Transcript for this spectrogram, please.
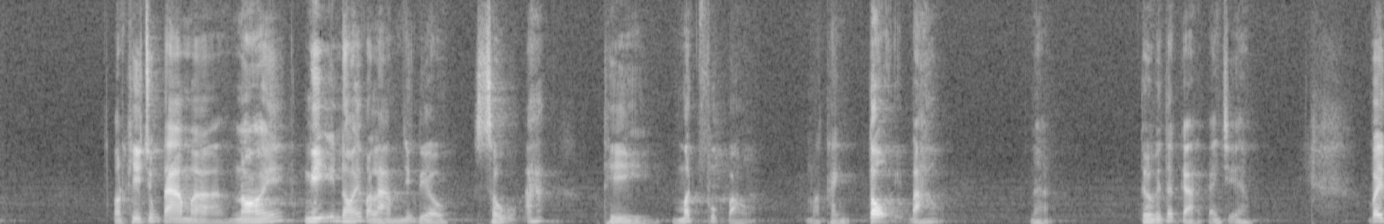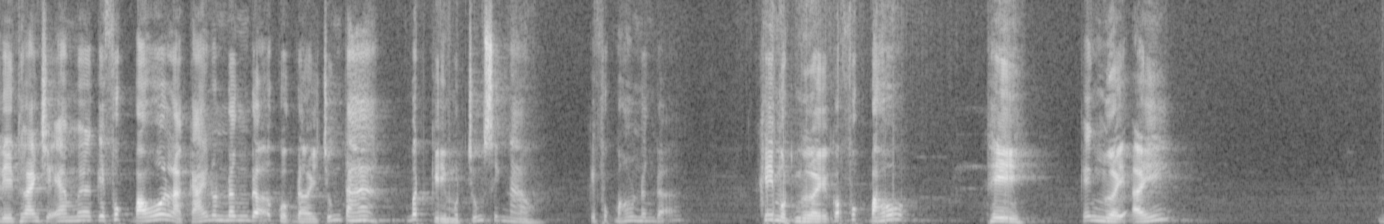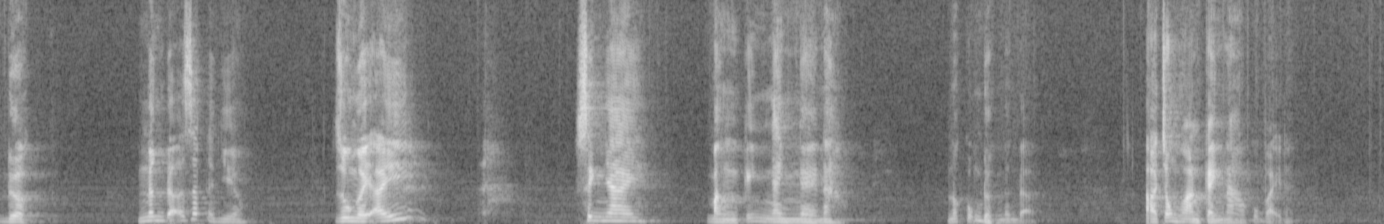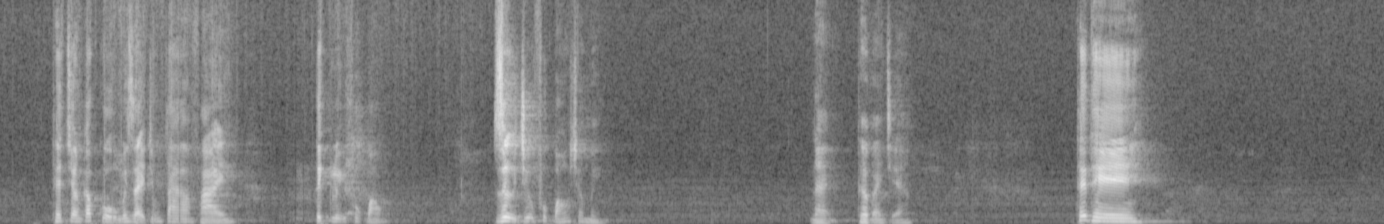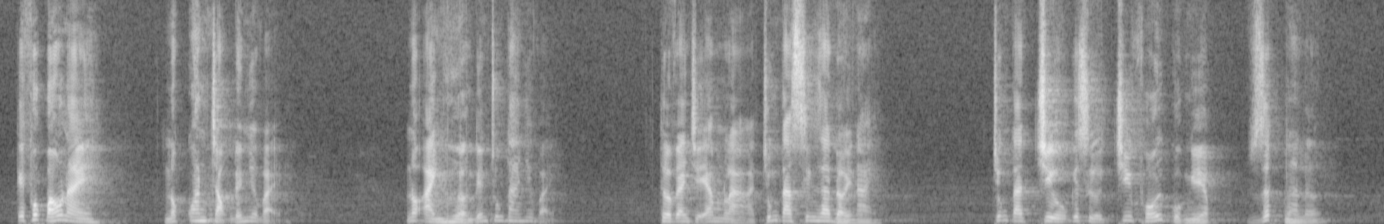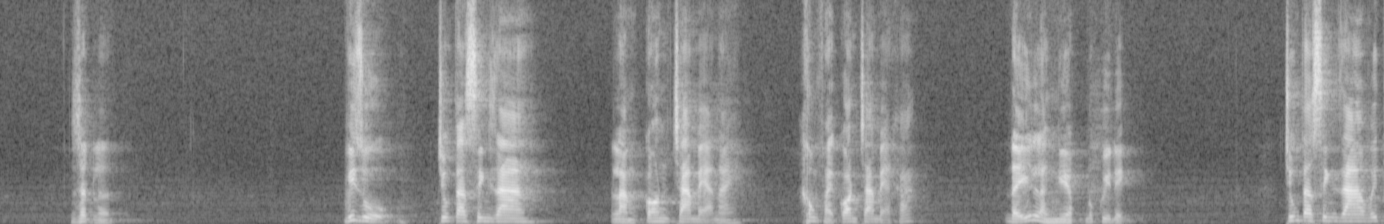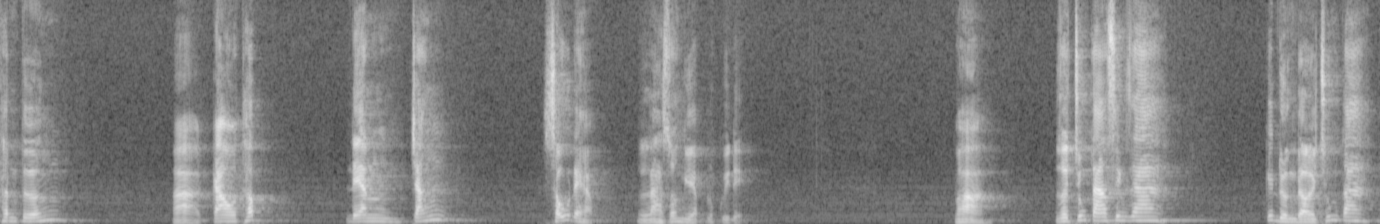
Còn khi chúng ta mà nói, nghĩ, nói và làm những điều xấu ác thì mất phúc báo mà thành tội báo. Đó. thưa với tất cả các anh chị em. Vậy thì thưa anh chị em, cái phúc báu là cái nó nâng đỡ cuộc đời chúng ta, bất kỳ một chúng sinh nào cái phúc báu nó nâng đỡ. Khi một người có phúc báu thì cái người ấy được nâng đỡ rất là nhiều. Dù người ấy sinh nhai bằng cái ngành nghề nào, nó cũng được nâng đỡ. Ở trong hoàn cảnh nào cũng vậy đấy. Thế cho nên các cụ mới dạy chúng ta phải tích lũy phúc báu dự trữ phúc báu cho mình đấy, thưa các anh chị em. Thế thì cái phúc báu này nó quan trọng đến như vậy, nó ảnh hưởng đến chúng ta như vậy. Thưa với anh chị em là chúng ta sinh ra đời này, chúng ta chịu cái sự chi phối của nghiệp rất là lớn, rất lớn. Ví dụ chúng ta sinh ra làm con cha mẹ này, không phải con cha mẹ khác đấy là nghiệp nó quy định. Chúng ta sinh ra với thân tướng à, cao thấp đen trắng xấu đẹp là do nghiệp nó quy định. Và rồi chúng ta sinh ra cái đường đời chúng ta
